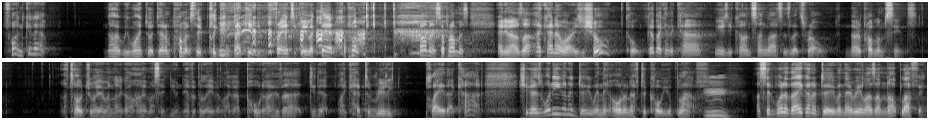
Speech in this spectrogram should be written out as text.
fine, get out. No, we won't do it, Dad. I promise. They're clicking back in frantically, like, Dad, I promise, promise, I promise. Anyway, I was like, okay, no worries. You sure? Cool. Go back in the car, music on, sunglasses, let's roll. No problem since. I told Joya when I got home, I said, you'll never believe it. Like, I pulled over, did it, like, had to really play that card. She goes, what are you going to do when they're old enough to call your bluff? Mm. I said, what are they going to do when they realise I'm not bluffing?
